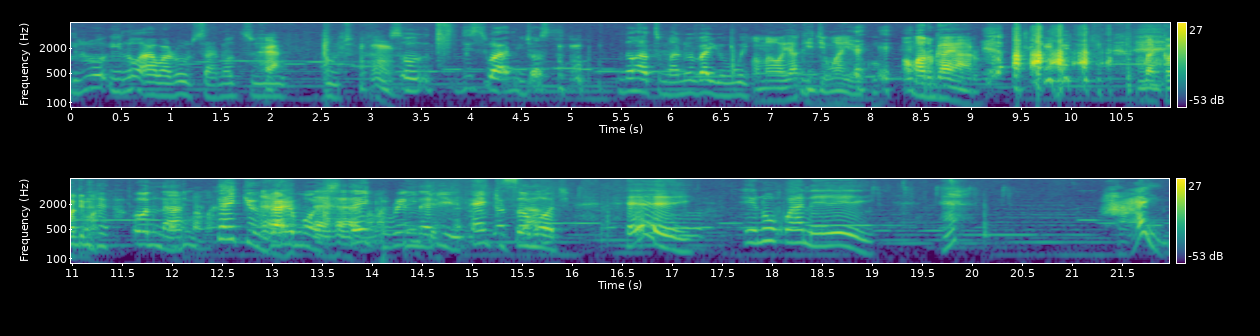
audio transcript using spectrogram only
You know, you know our roads are not too Yeah. good. So this one, you just know how to maneuver your way. Mama, oya ka iji nwayọọ ekwu. Ọ marụ gị arụ. Mgbe nke ọ dị mma. Oh. Thank you very much. Thank you, really. Thank you. Thank you so much. Hey, you know what? Hey, eh? Hi.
